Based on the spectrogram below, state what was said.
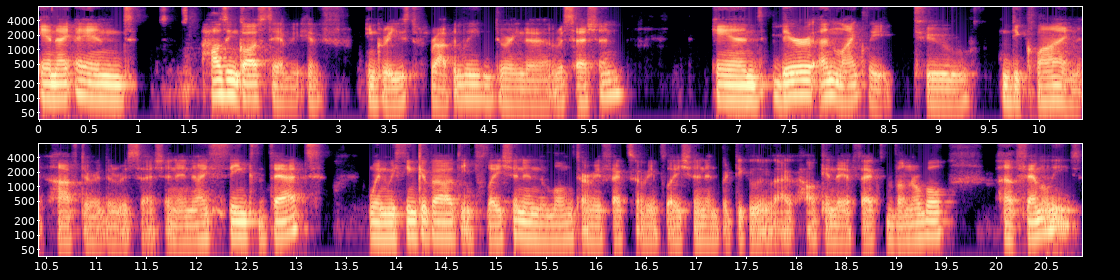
And I and housing costs have, have increased rapidly during the recession, and they're unlikely to decline after the recession. And I think that when we think about inflation and the long-term effects of inflation, and particularly how can they affect vulnerable uh, families,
